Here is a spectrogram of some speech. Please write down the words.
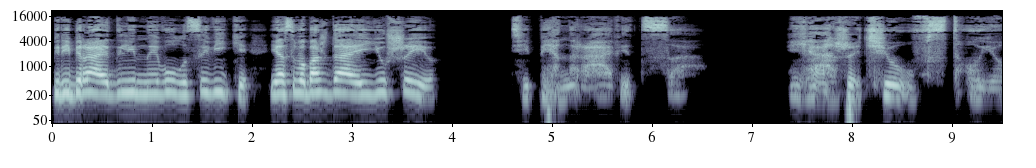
перебирая длинные волосы Вики и освобождая ее шею. «Тебе нравится? Я же чувствую!»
